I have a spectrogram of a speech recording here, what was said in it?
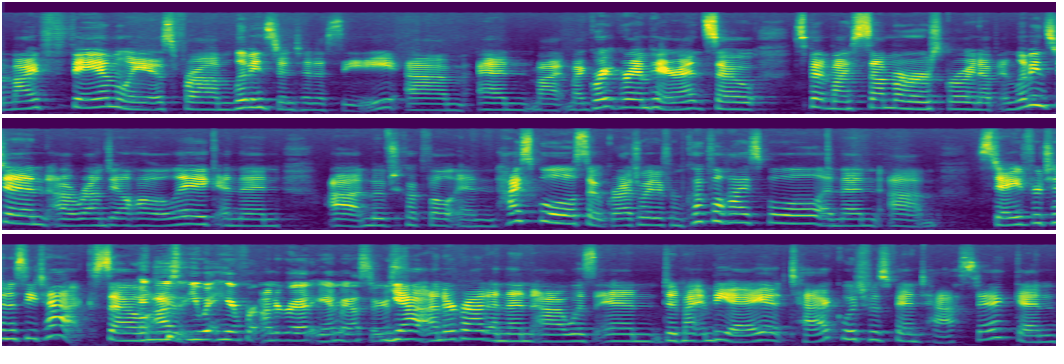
uh, my family is from Livingston, Tennessee, um, and my my great grandparents. So spent my summers growing up in Livingston uh, around Dale Hollow Lake, and then uh, moved to Cookeville in high school. So graduated from Cookeville High School, and then. Um, Stayed for Tennessee Tech. So And I- you, you went here for undergrad and master's. Yeah, undergrad, and then I was in did my MBA at Tech, which was fantastic, and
